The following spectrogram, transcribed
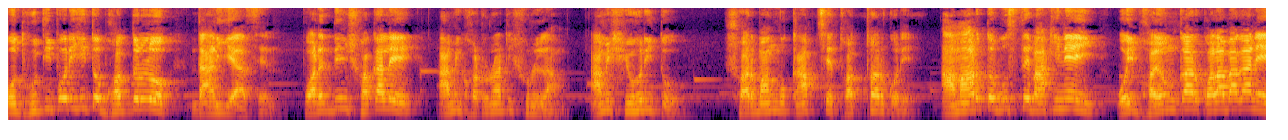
ও ধুতি পরিহিত ভদ্রলোক দাঁড়িয়ে আছেন। পরের দিন সকালে আমি ঘটনাটি শুনলাম। আমি শিহরিত। সর্বাঙ্গ কাঁপছে থরথর করে। আমার তো বুঝতে বাকি নেই ওই ভয়ঙ্কর কলাবাগানে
